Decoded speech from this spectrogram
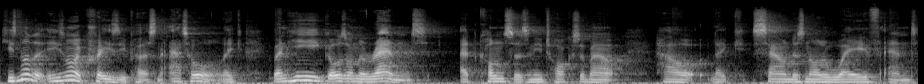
he's not a he's not a crazy person at all. Like when he goes on a rant at concerts and he talks about how like sound is not a wave and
